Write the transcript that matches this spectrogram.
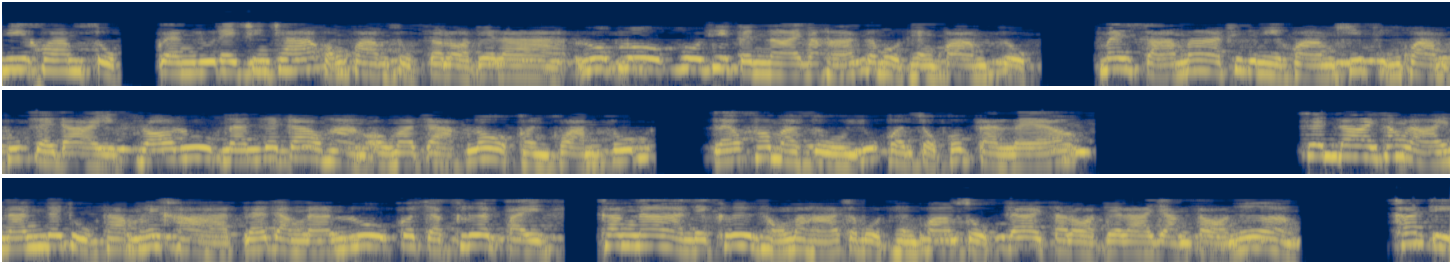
มีความสุขแกว่งอยู่ในชิงช้าของความสุขตลอดเวลา ลูกๆผู้ที่เป็นนายมหาสมุทรแห่งความสุข ไม่สามารถที่จะมีความคิดถึงความทุกข์ใดๆ เพราะลูกนั้นได้ก้าวห่างออกมาจากโลกแห่งความทุกข์ แล้วเข้ามาสู่ยุควันจบพบกันแล้ว เส้นได้ทั้งหลายนั้นได้ถูกทำให้ขาด และดังนั้นลูกก็จะเคลื่อนไปข้างหน้าในคลื่นของมหาสมุทรแห่งความสุขได้ตลอดเวลาอย่างต่อเนื่องคติ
